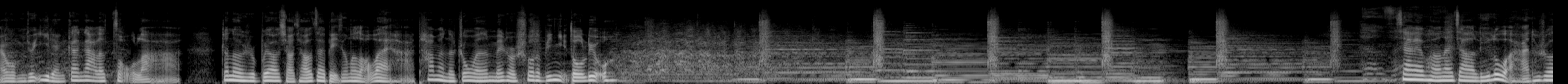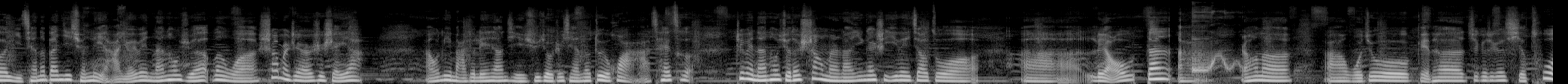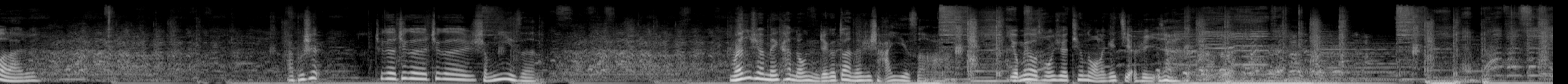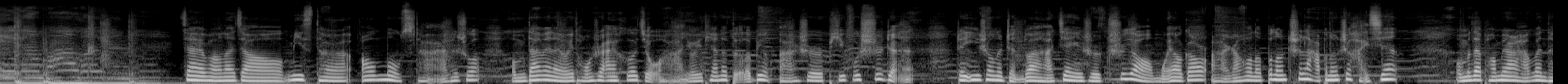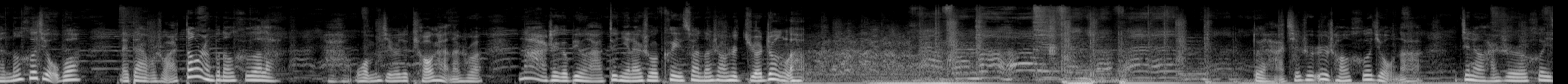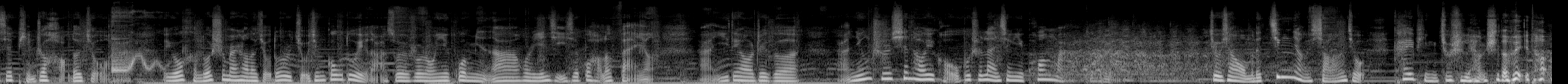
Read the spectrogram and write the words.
哎，我们就一脸尴尬的走了啊，真的是不要小瞧在北京的老外哈，他们的中文没准说的比你都溜。下一位朋友呢叫黎露啊，他说以前的班级群里啊，有一位男同学问我上面这人是谁呀？啊，我立马就联想起许久之前的对话啊，猜测这位男同学的上面呢，应该是一位叫做啊辽丹啊，然后呢啊，我就给他这个这个写错了，就啊不是，这个这个这个什么意思？完全没看懂你这个段子是啥意思啊？有没有同学听懂了给解释一下？下一位朋友呢叫 Mr. Almost 啊，他说我们单位呢有一同事爱喝酒哈，有一天他得了病啊，是皮肤湿疹，这医生的诊断哈建议是吃药抹药膏啊，然后呢不能吃辣，不能吃海鲜。我们在旁边啊问他能喝酒不？那大夫说啊当然不能喝了啊。我们几个就调侃他说，那这个病啊对你来说可以算得上是绝症了。对哈，其实日常喝酒呢。尽量还是喝一些品质好的酒啊，有很多市面上的酒都是酒精勾兑的，所以说容易过敏啊，或者引起一些不好的反应啊，一定要这个啊，宁吃仙桃一口，不吃烂杏一筐嘛，对不对？就像我们的精酿小郎酒，开瓶就是粮食的味道。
